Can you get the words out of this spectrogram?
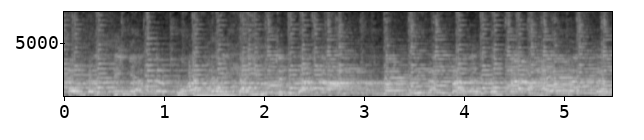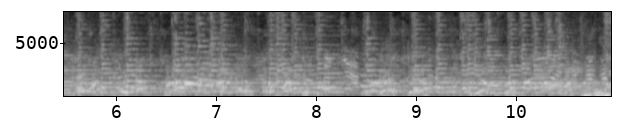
fondasinya terbuat dari kayu cendana, dengan bala tentara hebat dan hewan-hewan perang ada termasuk gajah yang bernama Mahmud.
